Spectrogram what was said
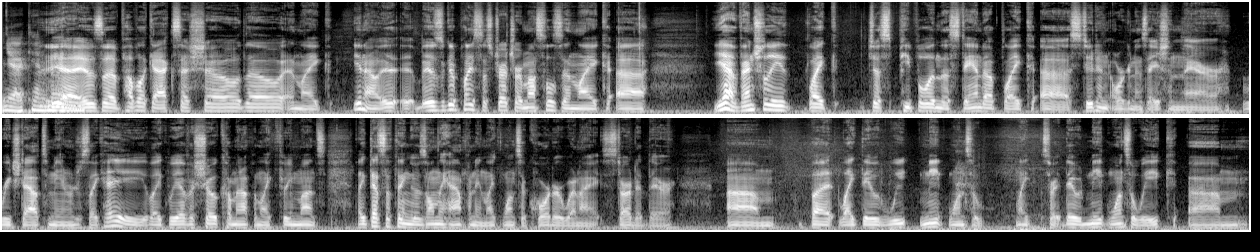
yeah, I can't imagine. yeah, it was a public access show though, and like you know, it, it was a good place to stretch our muscles and like, uh, yeah, eventually like just people in the stand-up like uh, student organization there reached out to me and were just like, hey, like we have a show coming up in like three months. Like that's the thing; it was only happening like once a quarter when I started there, um, but like they would we- meet once a like sorry they would meet once a week um,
